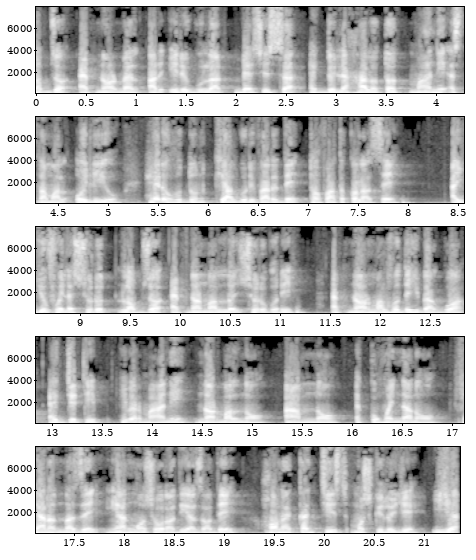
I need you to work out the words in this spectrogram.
লব্জ এবনর্মেল আর ইরেগুলার বেসিসা এক একদৈলা হালতত মানি ইস্তেমাল ওইলিও হের হুদুন খিয়াল গুড়ি ফারে দে তফাত কল আছে। আইয়ু ফইলা শুরুত লব্জ এবনর্মাল লৈ শুরু করি এবনর্মাল হদে হিবা গুয়া একজেটিভ হিবার মানি নর্মাল ন আম ন একুমাইনা ন। হিয়ানত মাঝে ইয়ান মশওরা দিয়া যাদে হন একান চিজ মুশকিল হইয়ে ইয়া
